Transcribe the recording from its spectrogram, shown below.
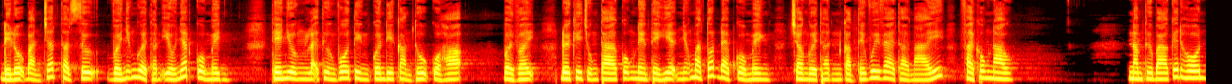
để lộ bản chất thật sự với những người thân yếu nhất của mình. Thế nhưng lại thường vô tình quên đi cảm thụ của họ. Bởi vậy, đôi khi chúng ta cũng nên thể hiện những mặt tốt đẹp của mình cho người thân cảm thấy vui vẻ thoải mái, phải không nào? Năm thứ ba kết hôn,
